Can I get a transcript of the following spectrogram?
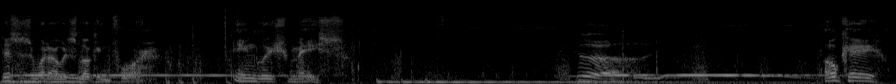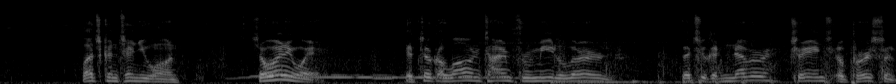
This is what I was looking for. English mace. Good. Okay, let's continue on. So anyway, it took a long time for me to learn that you could never change a person.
